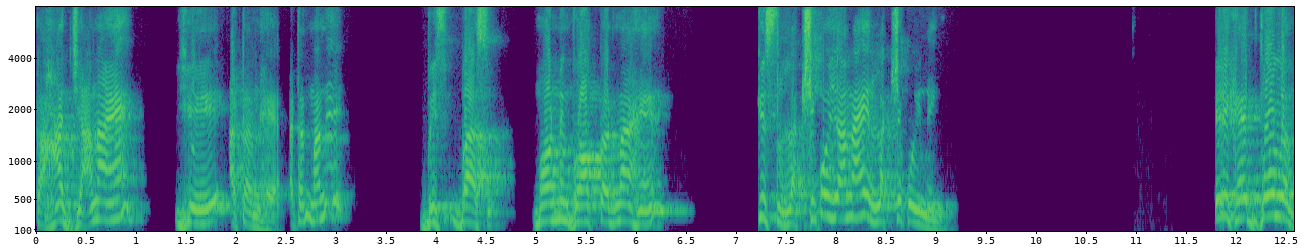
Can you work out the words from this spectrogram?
कहा जाना है, ये अटन है। अटन माने बस मॉर्निंग वॉक करना है, किस लक्ष्य को जाना है, लक्ष्य कोई नहीं। एक है दोलन,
